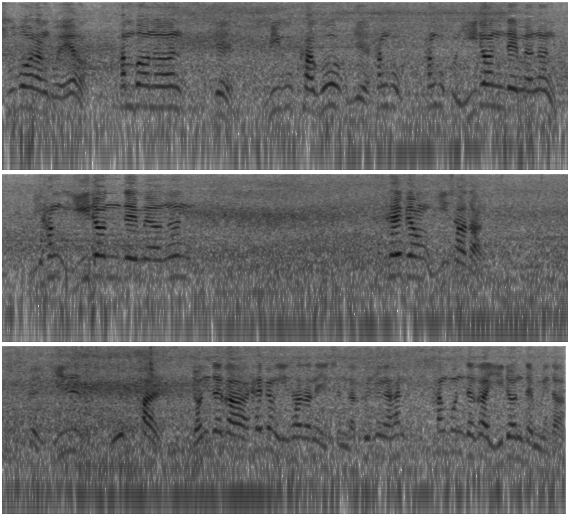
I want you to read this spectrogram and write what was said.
두 번 한 거예요. 한 번은 이제 미국하고 이제 한국 한국군 1년 되면은 이한 1년 되면은 해병 2사단 158 연대가 해병 2사단에 있습니다. 그 중에 한, 한 군데가 1연대입니다.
